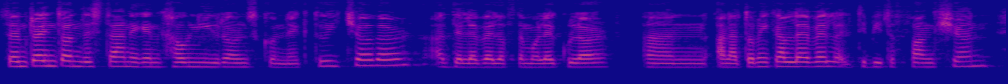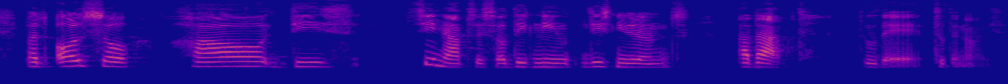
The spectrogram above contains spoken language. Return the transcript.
So I'm trying to understand again how neurons connect to each other at the level of the molecular and anatomical level, a little bit of function, but also how these synapses or these, new, these neurons adapt to the, to the noise.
